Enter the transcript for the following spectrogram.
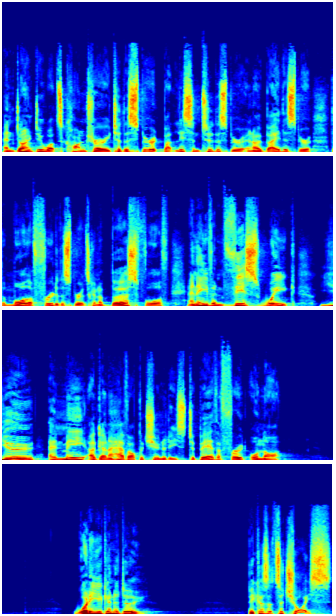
and don't do what's contrary to the Spirit, but listen to the Spirit and obey the Spirit, the more the fruit of the Spirit's going to burst forth. And even this week, you and me are going to have opportunities to bear the fruit or not. What are you going to do? Because it's a choice.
